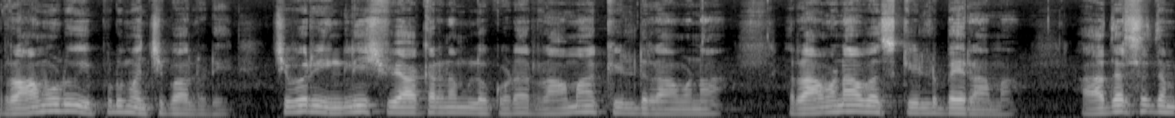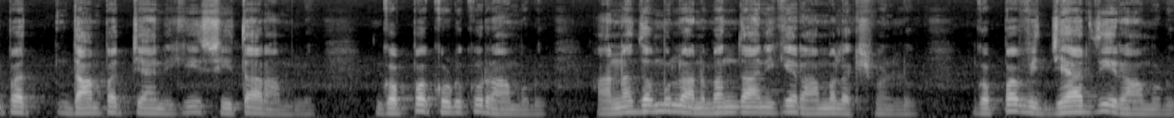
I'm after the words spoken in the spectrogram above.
రాముడు ఇప్పుడు మంచి బాలుడే. చివరి ఇంగ్లీష్ వ్యాకరణంలో కూడా Rama killed Ravana Ravana was killed by Rama. ఆదర్శ దంప దాంపత్యానికి సీతారాములు గొప్ప కొడుకు రాముడు అన్నదమ్ముల అనుబంధానికి రామలక్ష్మణులు గొప్ప విద్యార్థి రాముడు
